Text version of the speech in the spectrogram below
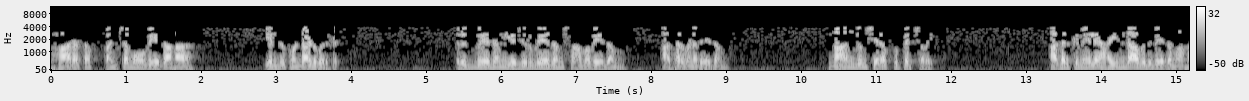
பாரத பஞ்சமோ வேதா என்று கொண்டாடுவார்கள். ரிக்வேதம் யஜுர்வேதம் சாமவேதம் அதர்வண வேதம் நான்கும் சிறப்பு பெற்றவை. அதற்கு மேலே ஐந்தாவது வேதமாக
